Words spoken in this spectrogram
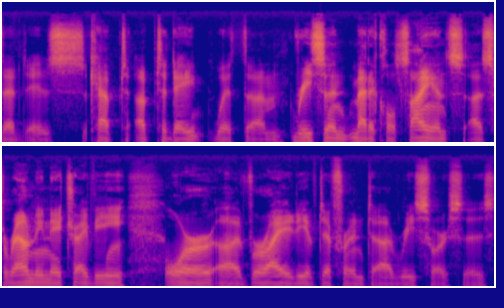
that is kept up to date with um, recent medical science uh, surrounding HIV or a variety of different uh, resources.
